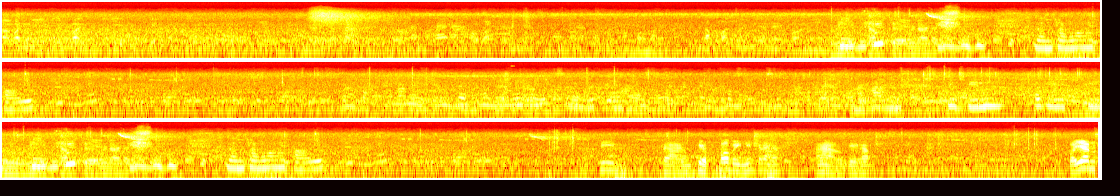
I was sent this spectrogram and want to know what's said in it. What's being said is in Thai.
ากวันนี้เป็นวันที่ต้องหวัดตรงนี้ในกรณีจำเจอไม่ได้เลยเงินช่องว่างให้เขาพี่ปิ้นก็พี่พี่พี่ จำเจอไม่ได้เลย เงินช่องว่างให้เขา ที่กลาง เก็บเข้าไปอีกนิดก็ได้ครับ อ่า โอเคครับ ขออนุญาต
